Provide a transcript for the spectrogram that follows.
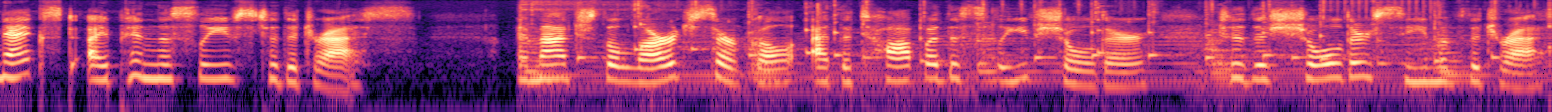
Next, I pin the sleeves to the dress. I match the large circle at the top of the sleeve shoulder to the shoulder seam of the dress.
